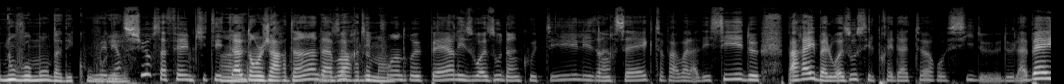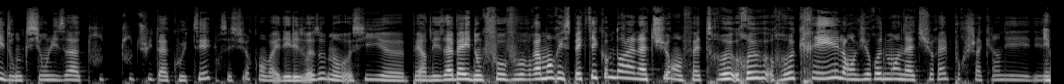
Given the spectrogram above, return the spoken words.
nouveau monde à découvrir. Mais bien sûr, ça fait une petite étape dans le jardin, d'avoir des points de repère, les oiseaux d'un côté, les insectes, enfin voilà, d'essayer de. Pareil, bah l'oiseau c'est le prédateur aussi de, de l'abeille, donc si on les a tout, tout de suite à côté, c'est sûr qu'on va aider les oiseaux, mais on va aussi euh, perdre les abeilles. Donc faut, faut vraiment respecter comme dans la nature en fait, recréer l'environnement naturel pour chacun des, des Et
